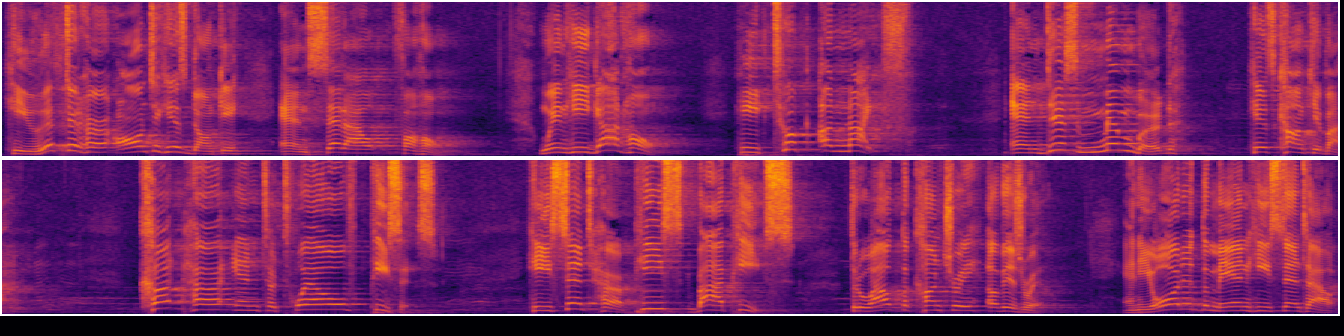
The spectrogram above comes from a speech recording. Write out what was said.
He lifted her onto his donkey and set out for home. When he got home, he took a knife and dismembered his concubine, cut her into 12 pieces. He sent her piece by piece throughout the country of Israel. And he ordered the men he sent out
